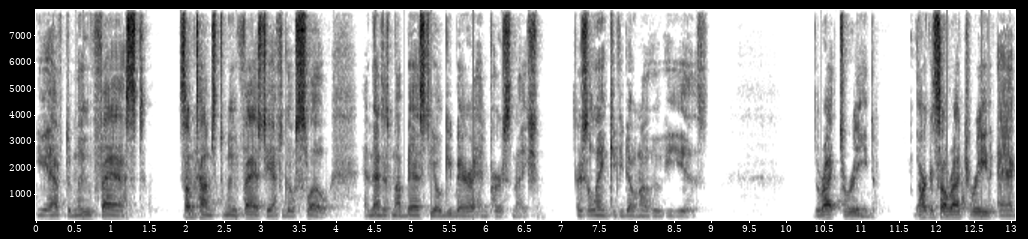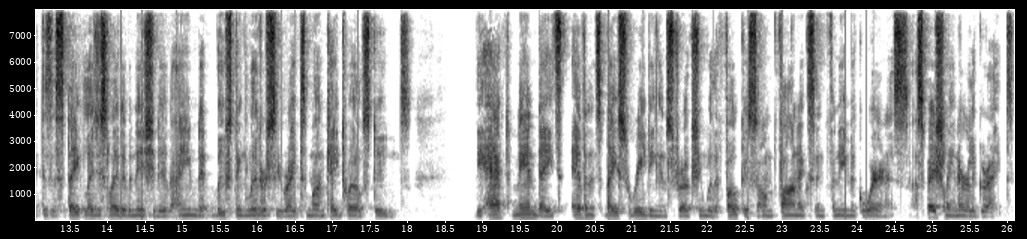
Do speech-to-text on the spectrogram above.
you have to move fast. Sometimes to move fast, you have to go slow and that is my best Yogi Berra impersonation. There's a link if you don't know who he is. The Right to Read. The Arkansas Right to Read Act is a state legislative initiative aimed at boosting literacy rates among K 12 students. The Act mandates evidence based reading instruction with a focus on phonics and phonemic awareness, especially in early grades.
